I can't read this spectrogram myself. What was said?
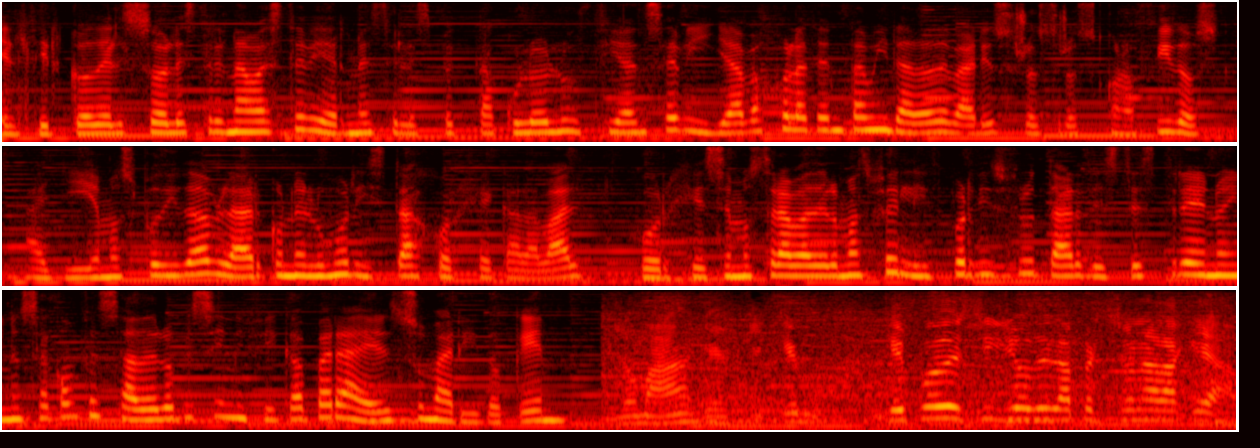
El Circo del Sol estrenaba este viernes el espectáculo Lucia en Sevilla bajo la atenta mirada de varios rostros conocidos. Allí hemos podido hablar con el humorista Jorge Cadaval. Jorge se mostraba de lo más feliz por disfrutar de este estreno y nos ha confesado lo que significa para él su marido Ken. Lo más, ¿qué, puedo decir yo de la persona a la que amo?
